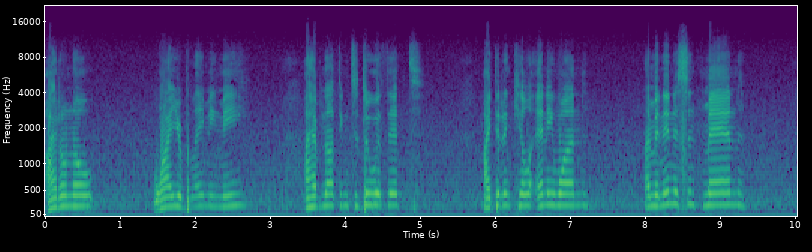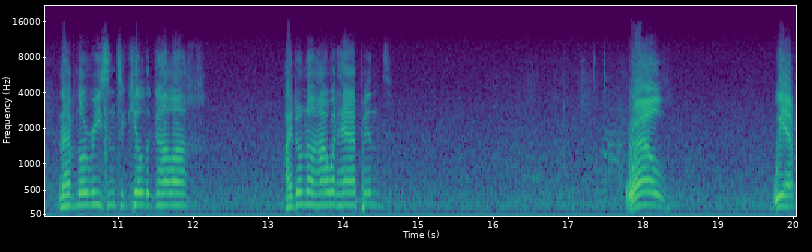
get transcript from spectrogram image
I don't know why you're blaming me. I have nothing to do with it. I didn't kill anyone. I'm an innocent man, and have no reason to kill the Galach. I don't know how it happened. Well, we have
